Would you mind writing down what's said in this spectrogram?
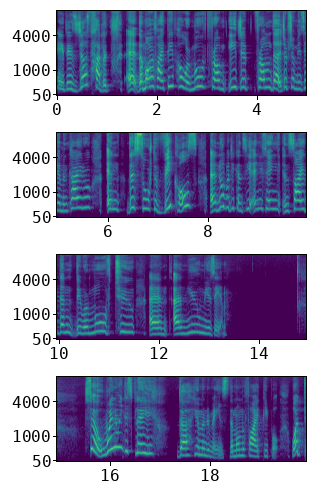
it is just habit. Uh, the mummified people were moved from Egypt, from the Egyptian Museum in Cairo, in this sort of vehicles, and nobody can see anything inside them. They were moved to um, a new museum. So when we display the human remains, the mummified people. What,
